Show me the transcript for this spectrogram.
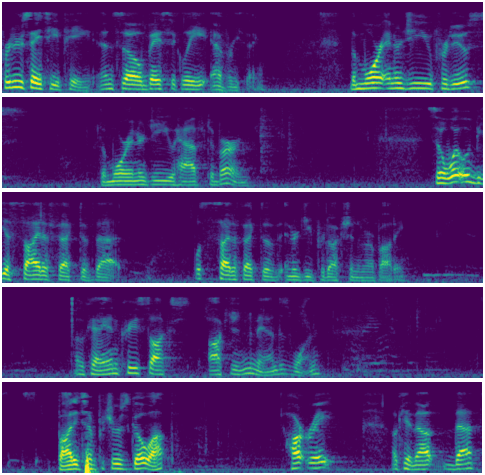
Produce ATP. And so basically everything. The more energy you produce, the more energy you have to burn. So, what would be a side effect of that? What's the side effect of energy production in our body? Okay, increased ox- oxygen demand is one. Body temperatures go up. Heart rate. Okay, that that's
